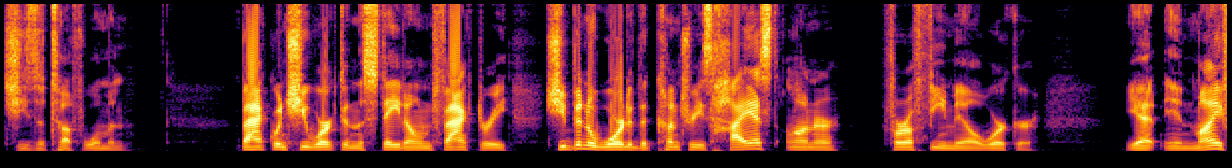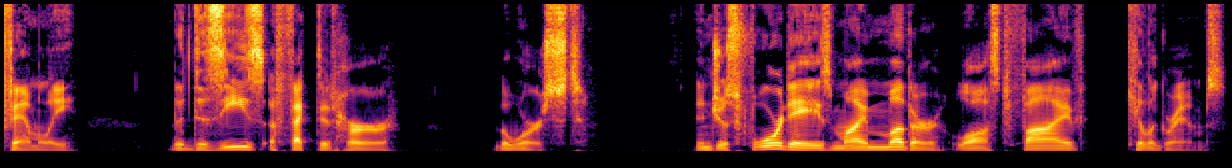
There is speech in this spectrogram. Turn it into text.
She's a tough woman. Back when she worked in the state owned factory, she'd been awarded the country's highest honor for a female worker. Yet in my family, the disease affected her the worst. In just four days, my mother lost five kilograms.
